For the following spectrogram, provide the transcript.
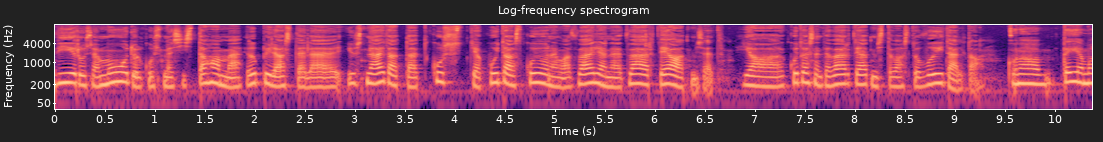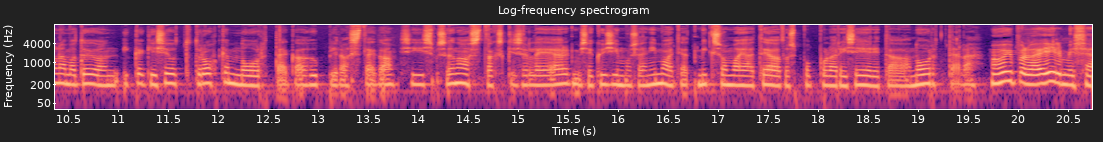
viiruse moodul, kus me siis tahame õpilastele just näidata, et kust ja kuidas kujunevad välja need väärteadmised ja kuidas nende väärteadmiste vastu võidelda kuna teie mõlema töö on ikkagi seotud rohkem noortega, õpilastega, siis sõnastakski selle järgmise küsimuse niimoodi, et miks on vaja teadust populariseerida noortele? ma võib-olla eelmise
